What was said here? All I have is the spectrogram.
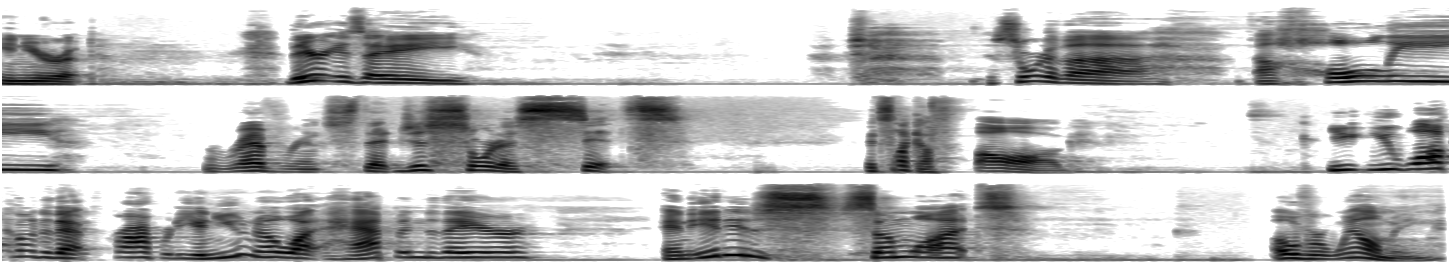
in Europe. There is a sort of a, a holy reverence that just sort of sits. It's like a fog. You, you walk onto that property and you know what happened there, and it is somewhat overwhelming.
